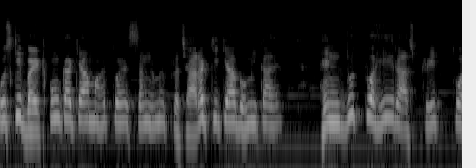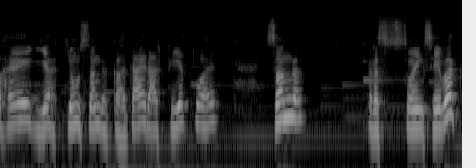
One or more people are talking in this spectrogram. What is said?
उसकी बैठकों का क्या महत्व है? संघ में प्रचारक की क्या भूमिका है? हिंदुत्व ही राष्ट्रीयत्व है, यह क्यों संघ कहता है राष्ट्रीयत्व है? संघ स्वयंसेवक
